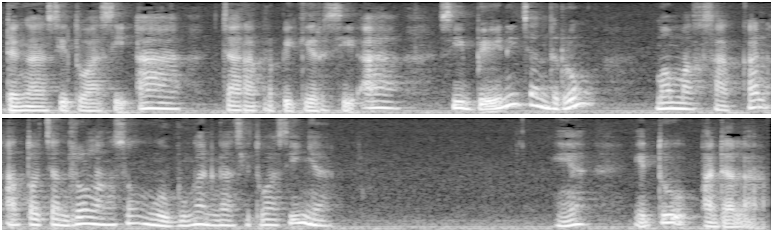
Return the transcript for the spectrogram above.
dengan situasi A cara berpikir si A. Si B ini cenderung memaksakan atau cenderung langsung menghubungkan dengan situasinya ya itu adalah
